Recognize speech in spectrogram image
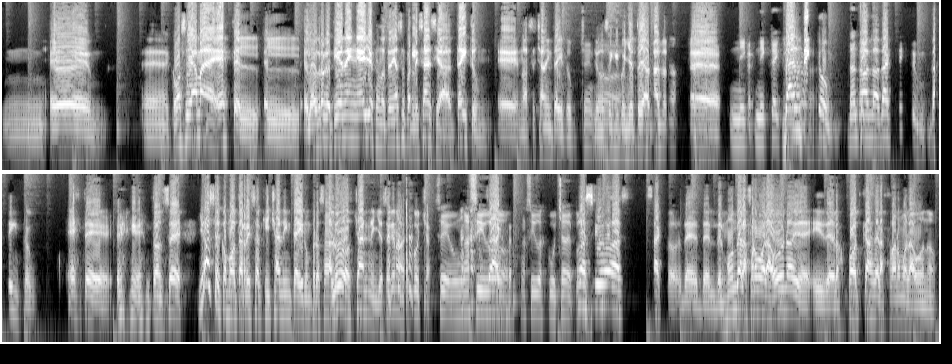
Mm, eh, ¿Cómo se llama este? El, el, otro que tienen ellos que no tenía superlicencia, Tatum. Eh, no, ese Channing Tatum. Yo no, sé qué coño estoy hablando. Eh, Nick, Nick Tatum. Dan Tatum. Dan No, no, Dan Tatum. Dan Tatum. Este, entonces, yo no sé cómo aterrizo aquí Channing Tatum, pero saludos, Channing, yo sé que nos escucha. sí, un asiduo, asiduo escucha del podcast. Un asiduo, exacto, del mundo de la Fórmula 1 y de, y de, los podcasts de la Fórmula 1.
